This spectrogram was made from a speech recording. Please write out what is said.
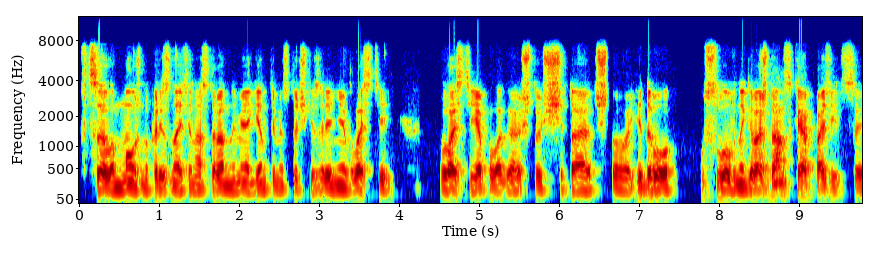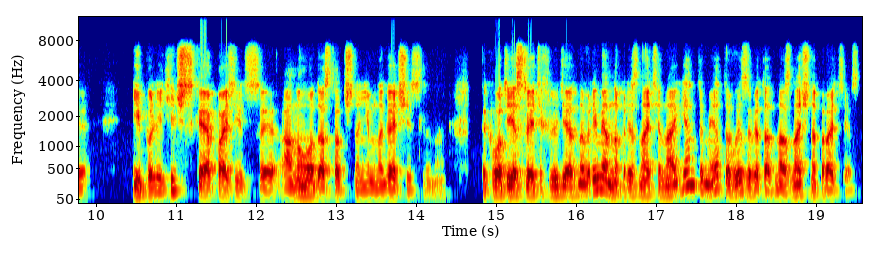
в целом можно признать иностранными агентами с точки зрения властей. Власти, я полагаю, что считают, что ядро условной гражданской оппозиции и политической оппозиции, оно достаточно немногочисленно. Так вот, если этих людей одновременно признать иноагентами, это вызовет однозначно протест.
